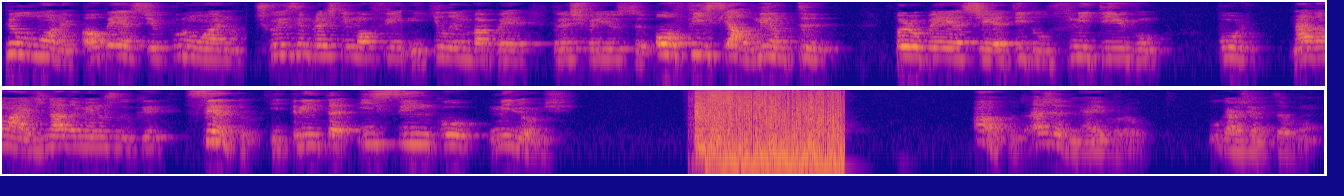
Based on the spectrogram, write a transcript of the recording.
pelo Mónaco ao PSG por um ano, chegou esse empréstimo ao fim e Kylian Mbappé transferiu-se oficialmente para o PSG a título definitivo por nada mais, nada menos do que 135 milhões. Ah, puto, haja dinheiro, bro. O gajo é muito bom.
